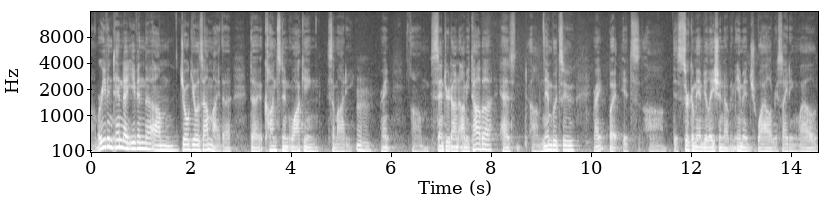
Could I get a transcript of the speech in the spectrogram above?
um, or even Tendai, even the um, Jogyo Zammai, the, the constant walking samadhi, Mhm. right? Um, centered on Amitabha, has um, Nembutsu, right? But it's um, this circumambulation of an image while reciting, while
